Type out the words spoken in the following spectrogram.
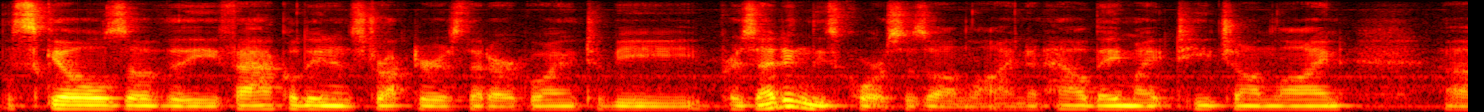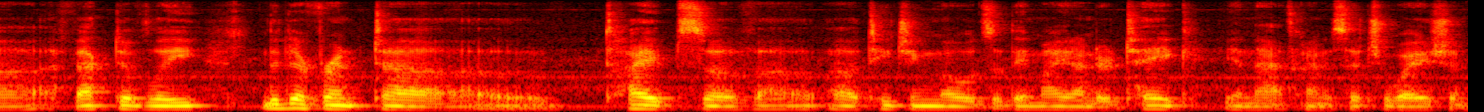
the skills of the faculty and instructors that are going to be presenting these courses online and how they might teach online uh, effectively, the different uh, types of uh, uh, teaching modes that they might undertake in that kind of situation.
